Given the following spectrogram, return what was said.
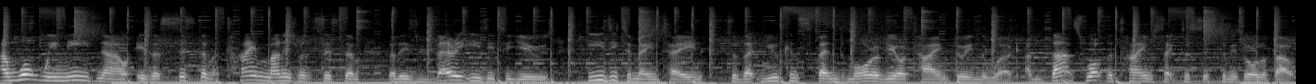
And what we need now is a system, a time management system that is very easy to use, easy to maintain, so that you can spend more of your time doing the work. And that's what the time sector system is all about.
